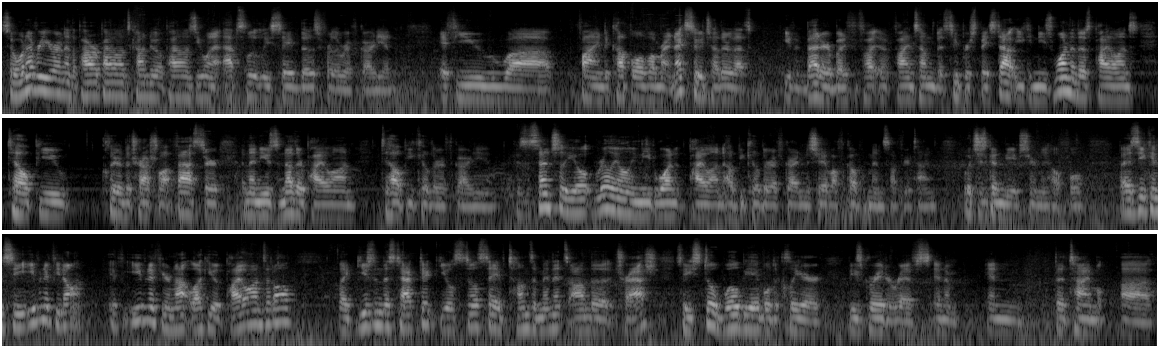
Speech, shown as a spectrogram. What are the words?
So whenever you run into the power pylons, conduit pylons, you want to absolutely save those for the Rift Guardian. If you uh, find a couple of them right next to each other, that's even better. But if you find some that's super spaced out, you can use one of those pylons to help you clear the trash a lot faster, and then use another pylon to help you kill the Rift Guardian. Because essentially, you'll really only need one pylon to help you kill the Rift Guardian to shave off a couple minutes off your time, which is going to be extremely helpful. But as you can see, even if you don't, if even if you're not lucky with pylons at all, like using this tactic, you'll still save tons of minutes on the trash, so you still will be able to clear these greater rifts in a, in the time uh,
